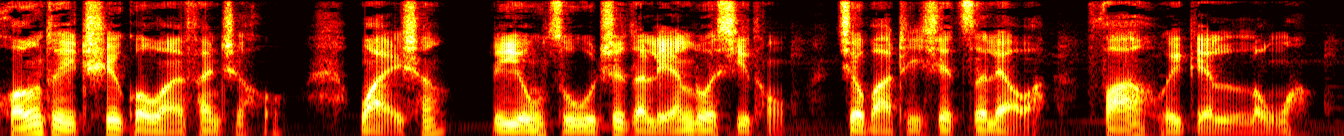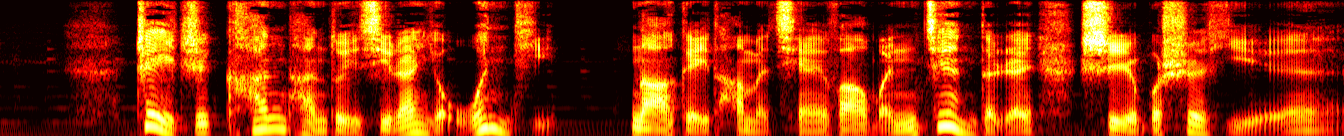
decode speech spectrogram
黄队吃过晚饭之后，晚上利用组织的联络系统，就把这些资料啊发回给了龙王。这支勘探队既然有问题，那给他们签发文件的人是不是也？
